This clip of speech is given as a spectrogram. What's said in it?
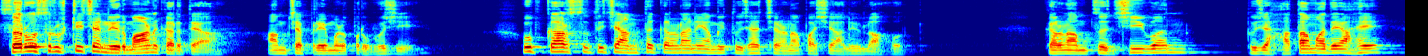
सर्व सृष्टीच्या निर्माणकर्त्या आमच्या प्रेमळ प्रभूजी उपकार स्तुतीच्या अंतकरणाने आम्ही तुझ्या चरणापाशी आलेलो आहोत. कारण आमचं जीवन तुझ्या हातामध्ये आहे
